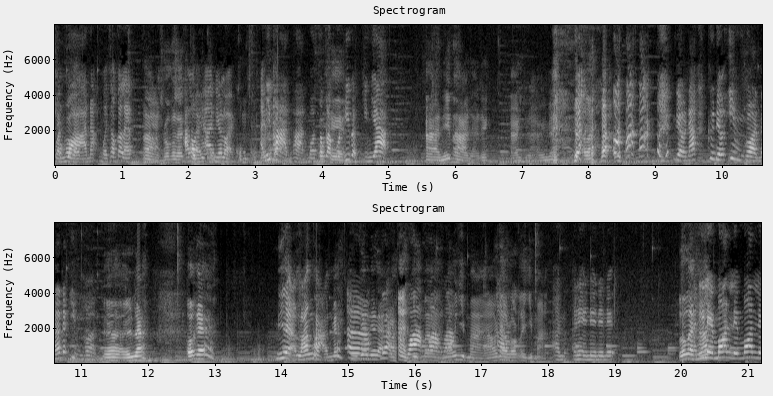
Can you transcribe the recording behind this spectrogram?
หวานหวานๆอะเหมือนช็อกโกแลตอ่าช็อกโกแลตอร่อยขมๆอันนี้อร่อยขมๆอันนี้ผ่านผ่านเหมาะสำหรับโอเคคนที่แบบกินยากอ่าอันนี้ผ่านนะเด็กอ่าอยู่ไหนอยู่ไหนเดี๋ยวนะ คือเดี๋ยวอิ่มก่อนนะเดี๋ยวอิ่มก่อนเออเห็นนะโอเคเนี่ยล้างผ่านไหมเออแค่นี้แหละอะหวายิงบมาวางวางน้องหยิบมาเอาจะเอารสอะไรหยิบมาอันอันนี้อันนี้อั นนี้รสอะไรอันคนี้รับเลมอนเลมอนเล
